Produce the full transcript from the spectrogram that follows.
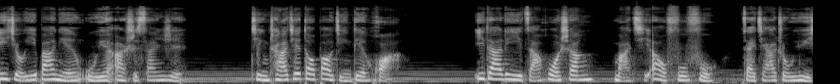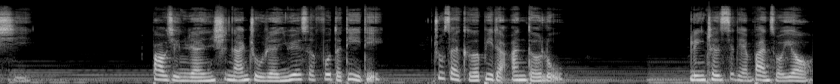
一九一八年五月二十三日，警察接到报警电话，意大利杂货商马奇奥夫妇在家中遇袭。报警人是男主人约瑟夫的弟弟，住在隔壁的安德鲁。凌晨四点半左右，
